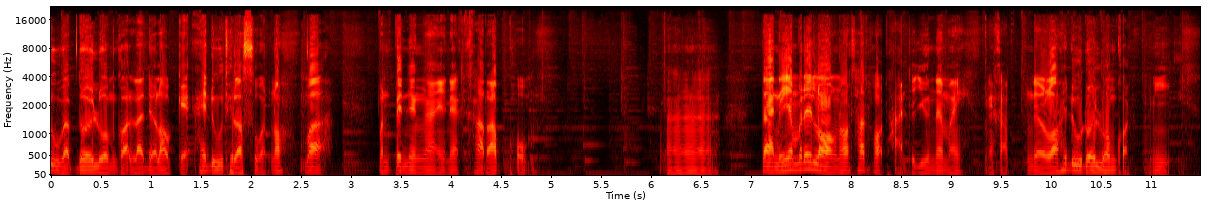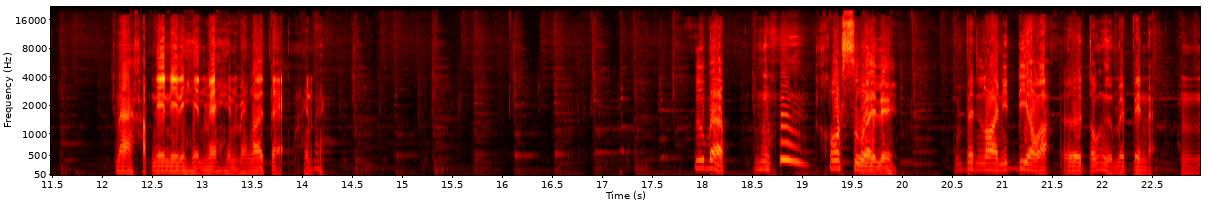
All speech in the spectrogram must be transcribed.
ดูแบบโดยรวมก่อนแล้วเดี๋ยวเราแกะให้ดูทีละส่วนเนาะว่ามันเป็นยังไงเนะครับผมอ่าแต่อันนี้ยังไม่ได้ลองเนาะถ้าถอดฐานจะยืนได้ไหมนะครับเดี๋ยวเราให้ดูโดยรวมก่อนนี่หน้าครับนี่นี่เห็นไหมเห็นไหมรอยแตกเห็นไหม คือแบบ โคตรสวยเลย มันเป็นรอยนิดเดียวอะ่ะ เออต้องอื่นไม่เป็นอะ่ะ อืม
